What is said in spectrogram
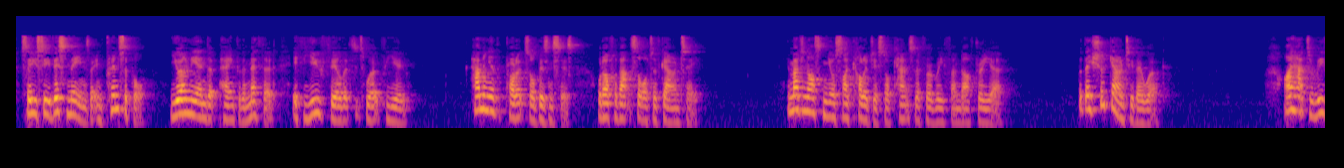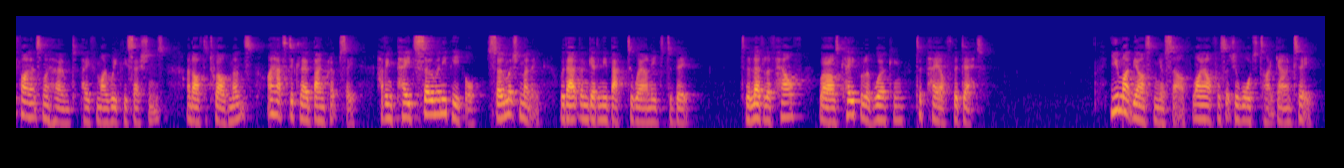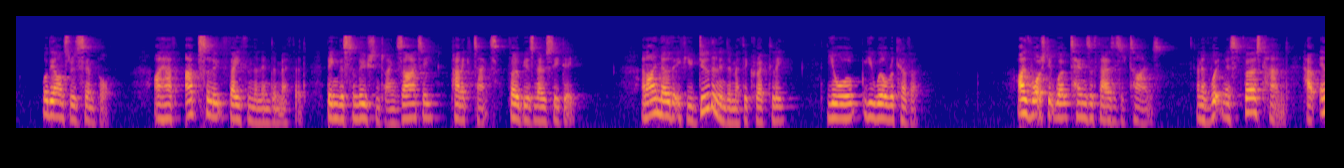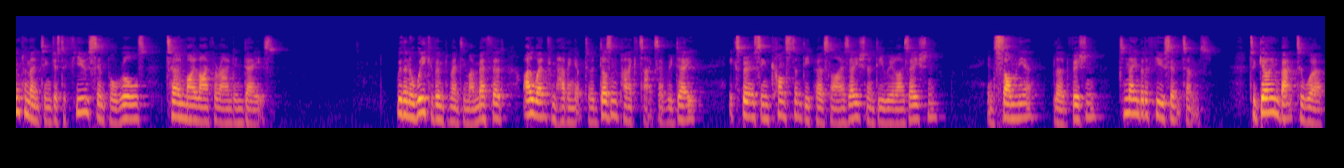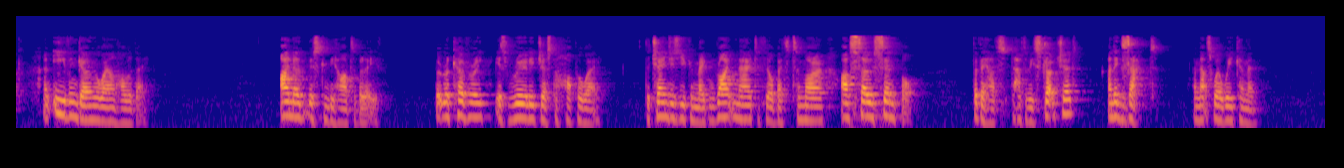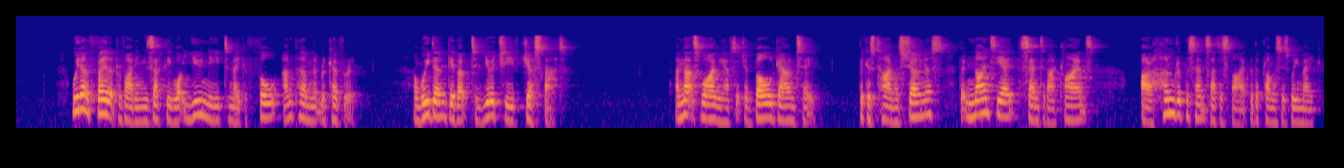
So you see, this means that in principle, you only end up paying for the method if you feel that it's worked for you. How many other products or businesses would offer that sort of guarantee? Imagine asking your psychologist or counsellor for a refund after a year. But they should guarantee their work. I had to refinance my home to pay for my weekly sessions, and after 12 months, I had to declare bankruptcy, having paid so many people so much money without them getting me back to where I needed to be, to the level of health where I was capable of working to pay off the debt. You might be asking yourself why I offer such a watertight guarantee. Well, the answer is simple. I have absolute faith in the Linda method being the solution to anxiety, panic attacks, phobias and OCD. And I know that if you do the Linda method correctly, you will, you will recover. I've watched it work tens of thousands of times and have witnessed firsthand how implementing just a few simple rules turned my life around in days. Within a week of implementing my method, I went from having up to a dozen panic attacks every day, experiencing constant depersonalization and derealization, insomnia, blurred vision, to name but a few symptoms, to going back to work and even going away on holiday. I know that this can be hard to believe, but recovery is really just a hop away. The changes you can make right now to feel better tomorrow are so simple, but they have, have to be structured and exact, and that's where we come in. We don't fail at providing exactly what you need to make a full and permanent recovery, and we don't give up till you achieve just that. And that's why we have such a bold guarantee, because time has shown us that 98% of our clients are 100% satisfied with the promises we make.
